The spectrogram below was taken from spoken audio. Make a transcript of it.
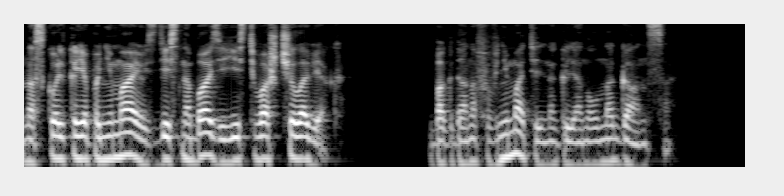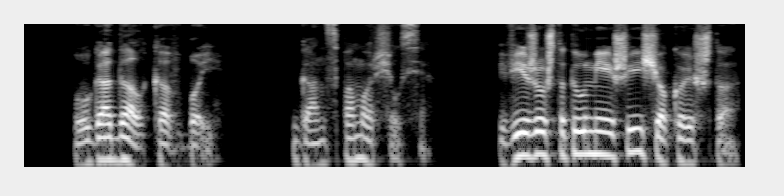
Насколько я понимаю, здесь на базе есть ваш человек». Богданов внимательно глянул на Ганса. «Угадал, ковбой». Ганс поморщился. «Вижу, что ты умеешь и еще кое-что,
